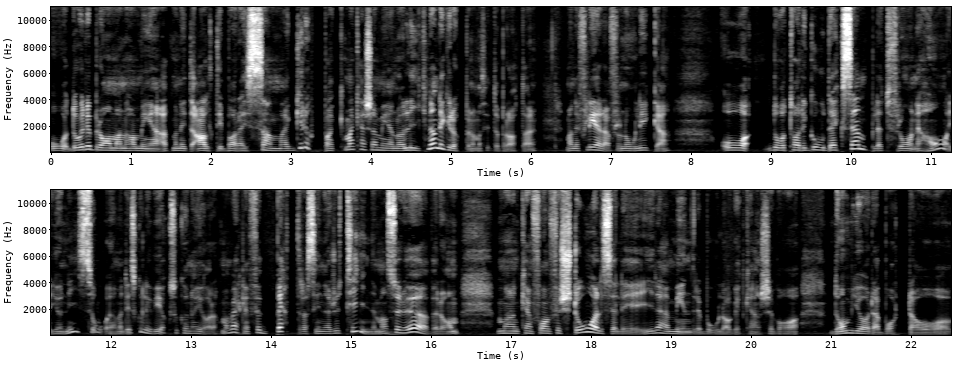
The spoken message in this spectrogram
Och då är det bra om man har med att man inte alltid bara är i samma grupp. Man, man kanske har med några liknande grupper när man sitter och pratar. Man är flera från olika och då ta det goda exemplet från, jaha, gör ni så? Ja, men det skulle vi också kunna göra. Att man verkligen förbättrar sina rutiner, man ser Mm. över dem. Man kan få en förståelse i det här mindre bolaget kanske vad de gör där borta och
